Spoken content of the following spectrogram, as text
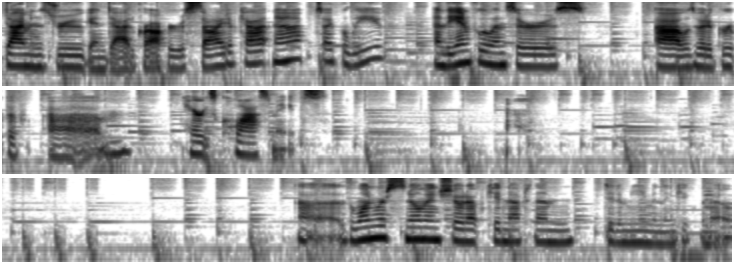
Diamonds, Droog, and Dad Crocker's side of Catnapped, I believe. And the Influencers uh, was about a group of um, Harry's classmates. Uh, the one where Snowman showed up, kidnapped them, did a meme, and then kicked them out.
